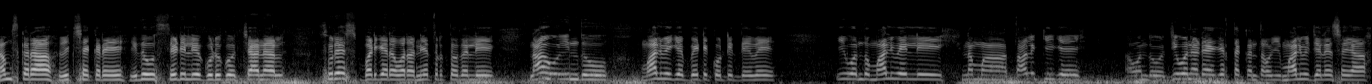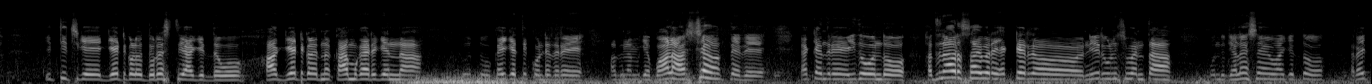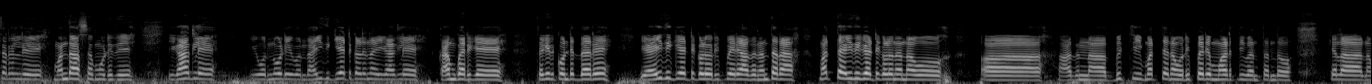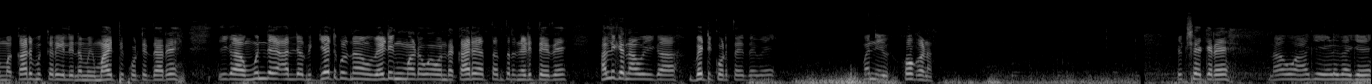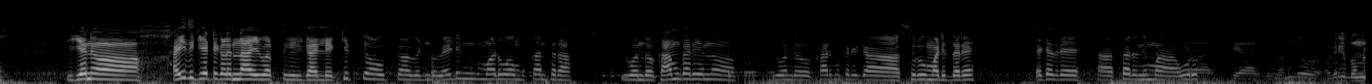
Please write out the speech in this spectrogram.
ನಮಸ್ಕಾರ ವೀಕ್ಷಕರೇ, ಇದು ಸಿಡಿಲಿ ಗುಡುಗು ಚಾನಲ್. ಸುರೇಶ್ ಬಡ್ಗೆರವರ ನೇತೃತ್ವದಲ್ಲಿ ನಾವು ಇಂದು ಮಾಲ್ವೆಗೆ ಭೇಟಿ ಕೊಟ್ಟಿದ್ದೇವೆ. ಈ ಒಂದು ಮಾಲ್ವೆಯಲ್ಲಿ ನಮ್ಮ ತಾಲೂಕಿಗೆ ಒಂದು ಜೀವನಡೆಯಾಗಿರ್ತಕ್ಕಂಥ ಈ ಮಾಲ್ವಿ ಜಲಾಶಯ ಇತ್ತೀಚೆಗೆ ಗೇಟ್ಗಳು ದುರಸ್ತಿ ಆಗಿದ್ದವು ಆ ಗೇಟ್ಗಳನ್ನು ಕಾಮಗಾರಿಗೆಯನ್ನು ಇವತ್ತು ಕೈಗೆತ್ತಿಕೊಂಡಿದ್ದಾರೆ. ಅದು ನಮಗೆ ಭಾಳ ಹರ್ಷ ಆಗ್ತಾ ಇದೆ. ಯಾಕೆಂದರೆ ಇದು ಒಂದು ಹದಿನಾರು ಸಾವಿರ ಹೆಕ್ಟೇರ್ ನೀರು ಉಣಿಸುವಂಥ ಒಂದು ಜಲಾಶಯವಾಗಿದ್ದು ರೈತರಲ್ಲಿ ಮಂದಾಸ ಮೂಡಿದೆ. ಈಗಾಗಲೇ ಇವರು ನೋಡಿ ಒಂದು ಐದು ಗೇಟ್ಗಳನ್ನು ಈಗಾಗಲೇ ಕಾಮಗಾರಿಗೆ ತೆಗೆದುಕೊಂಡಿದ್ದಾರೆ. ಈ ಐದು ಗೇಟ್ಗಳು ರಿಪೇರಿ ಆದ ನಂತರ ಮತ್ತೆ ಐದು ಗೇಟ್ಗಳನ್ನು ನಾವು ಅದನ್ನು ಬಿಚ್ಚಿ ಮತ್ತೆ ನಾವು ರಿಪೇರಿ ಮಾಡ್ತೀವಿ ಅಂತಂದು ಕೆಲ ನಮ್ಮ ಕಾರ್ಮಿಕರು ಇಲ್ಲಿ ನಮಗೆ ಮಾಹಿತಿ ಕೊಟ್ಟಿದ್ದಾರೆ. ಈಗ ಮುಂದೆ ಅಲ್ಲಿ ಒಂದು ಗೇಟ್ಗಳನ್ನ ವೆಲ್ಡಿಂಗ್ ಮಾಡುವ ಒಂದು ಕಾರ್ಯತಂತ್ರ ನಡೀತಾ ಇದೆ. ಅಲ್ಲಿಗೆ ನಾವು ಈಗ ಭೇಟಿ ಕೊಡ್ತಾ ಇದ್ದೇವೆ. ಬನ್ನಿ, ಹೋಗೋಣ. ವೀಕ್ಷಕರೇ, ನಾವು ಹಾಗೆ ಹೇಳಿದಾಗೆ ಈಗೇನು ಐದು ಗೇಟ್ಗಳನ್ನು ಇವತ್ತು ಈಗ ಅಲ್ಲಿ ಕಿತ್ತು ಅವಕ್ಕೆ ವೆಲ್ಡ್- ವೆಲ್ಡಿಂಗ್ ಮಾಡುವ ಮುಖಾಂತರ ಈ ಒಂದು ಕಾಮಗಾರಿಯನ್ನು ಈ ಒಂದು ಕಾರ್ಮಿಕರಿಗೆ ಶುರು ಮಾಡಿದ್ದಾರೆ. ಯಾಕಂದರೆ ಸರ್ ನಿಮ್ಮ ಊರು? ನಮ್ಮದು ಅಗ್ರಿ ಬೊಮ್ಮ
